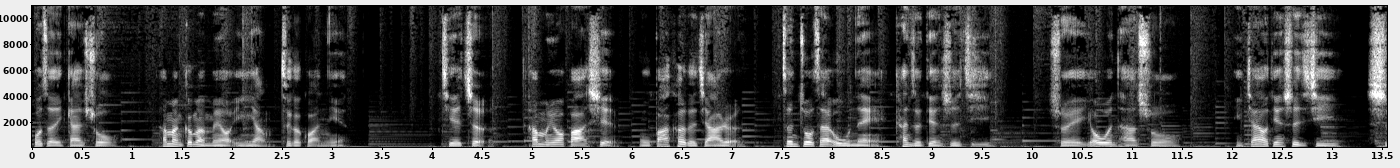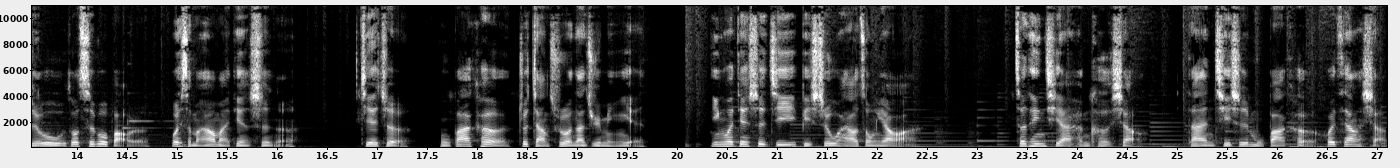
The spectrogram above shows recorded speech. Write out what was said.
或者应该说，他们根本没有营养这个观念。接着，他们又发现姆巴克的家人正坐在屋内看着电视机，所以又问他说：“你家有电视机？”食物都吃不饱了，为什么还要买电视呢？接着，姆巴克就讲出了那句名言：“因为电视机比食物还要重要啊！”这听起来很可笑，但其实姆巴克会这样想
